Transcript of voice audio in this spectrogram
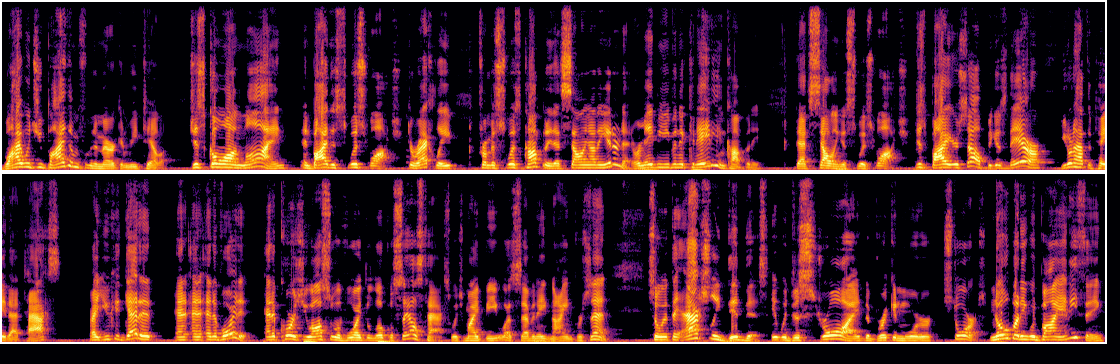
why would you buy them from an American retailer? Just go online and buy the Swiss watch directly from a Swiss company that's selling on the internet, or maybe even a Canadian company that's selling a Swiss watch. Just buy it yourself because there you don't have to pay that tax, right? You could get it and, and, and avoid it. And of course, you also avoid the local sales tax, which might be what, seven, eight, nine percent. So if they actually did this, it would destroy the brick and mortar stores. Nobody would buy anything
